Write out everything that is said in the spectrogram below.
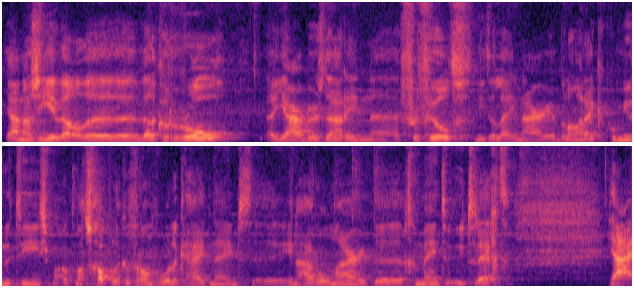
Ja, dan zie je wel welke rol jaarbeurs daarin eh, vervult. Niet alleen naar eh, belangrijke communities, maar ook maatschappelijke verantwoordelijkheid neemt. eh, in haar rol naar de gemeente Utrecht. Ja,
